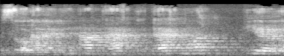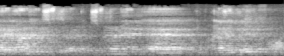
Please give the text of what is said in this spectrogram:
so and I didn't have that, that much, here I ran an experiment uh, in isolation from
